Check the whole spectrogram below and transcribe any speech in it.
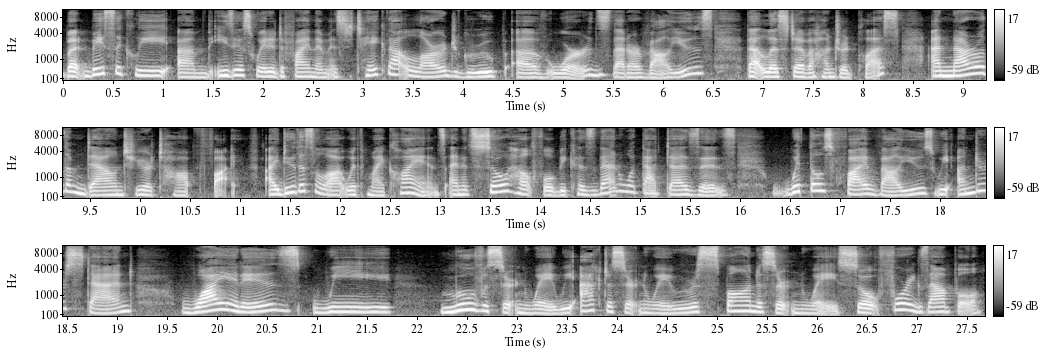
But basically, um, the easiest way to define them is to take that large group of words that are values, that list of a hundred plus, and narrow them down to your top five. I do this a lot with my clients, and it's so helpful because then what that does is with those five values, we understand why it is we move a certain way, we act a certain way, we respond a certain way. So, for example,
